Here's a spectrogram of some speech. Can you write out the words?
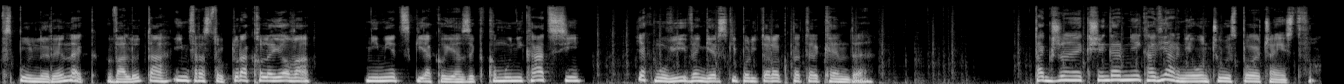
wspólny rynek, waluta, infrastruktura kolejowa, niemiecki jako język komunikacji, jak mówi węgierski politolog Peter Kende. Także księgarnie i kawiarnie łączyły społeczeństwo.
